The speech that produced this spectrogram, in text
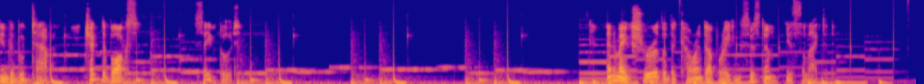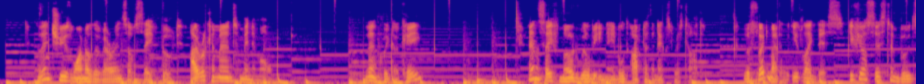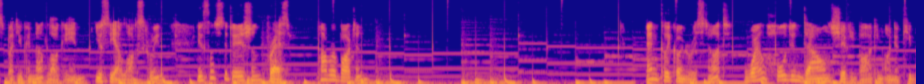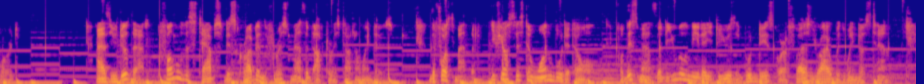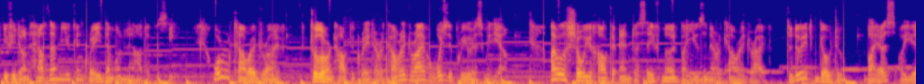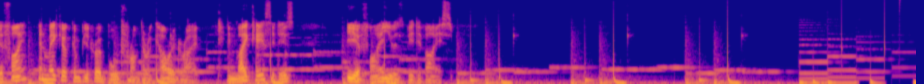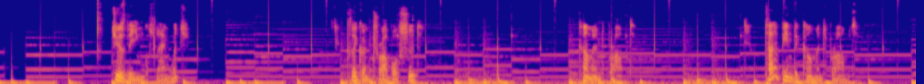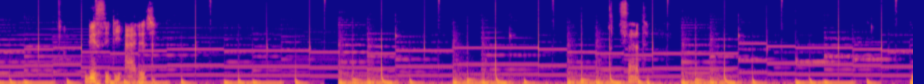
In the Boot tab, check the box Safe Boot. And make sure that the current operating system is selected. Then choose one of the variants of Safe Boot. I recommend Minimal. Then click OK, and Safe Mode will be enabled after the next restart. The third method is like this. If your system boots but you cannot log in, you see a lock screen. In such situation, press power button and click on restart while holding down shift button on your keyboard. As you do that, follow the steps described in the first method after restarting Windows. The fourth method. If your system won't boot at all, for this method you will need a, to use a boot disk or a flash drive with Windows 10. If you don't have them, you can create them on an auto PC or recovery drive. To learn how to create a recovery drive, watch the previous video. I will show you how to enter safe mode by using a recovery drive. To do it, go to BIOS or UEFI and make your computer boot from the recovery drive. In my case, it is EFI USB device. Choose the English language. Click on Troubleshoot. Command prompt. Type in the command prompt bcdedit set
